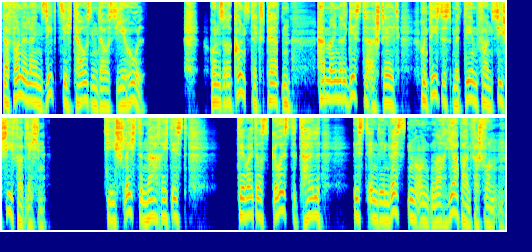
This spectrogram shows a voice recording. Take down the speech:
davon allein 70.000 aus Jehol. Unsere Kunstexperten haben ein Register erstellt und dieses mit dem von Sishi verglichen. Die schlechte Nachricht ist, der weitaus größte Teil ist in den Westen und nach Japan verschwunden.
